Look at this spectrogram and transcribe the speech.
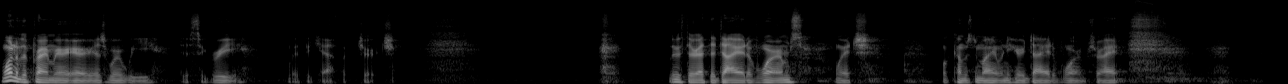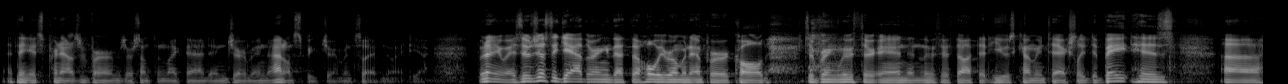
one of the primary areas where we disagree with the Catholic Church. Luther at the Diet of Worms, which, what comes to mind when you hear Diet of Worms, right? I think it's pronounced Worms or something like that in German. I don't speak German, so I have no idea. But, anyways, it was just a gathering that the Holy Roman Emperor called to bring Luther in, and Luther thought that he was coming to actually debate his, uh,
